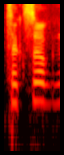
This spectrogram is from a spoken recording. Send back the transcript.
특성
